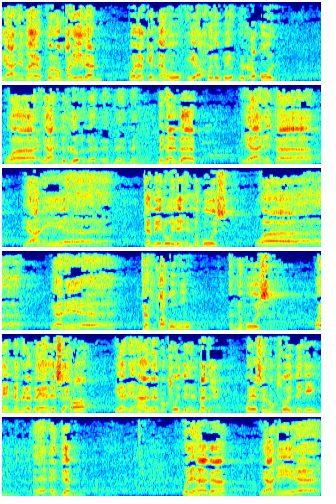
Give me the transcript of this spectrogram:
يعني ما يكون قليلا ولكنه يأخذ بالعقول ويعني بالألباب. يعني ف يعني آه، تميل إليه النفوس و يعني آه، تفقهه النفوس. وإن من البيان لسحرا يعني هذا المقصود به المدح وليس المقصود به آه، الذم. ولهذا يعني آه،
